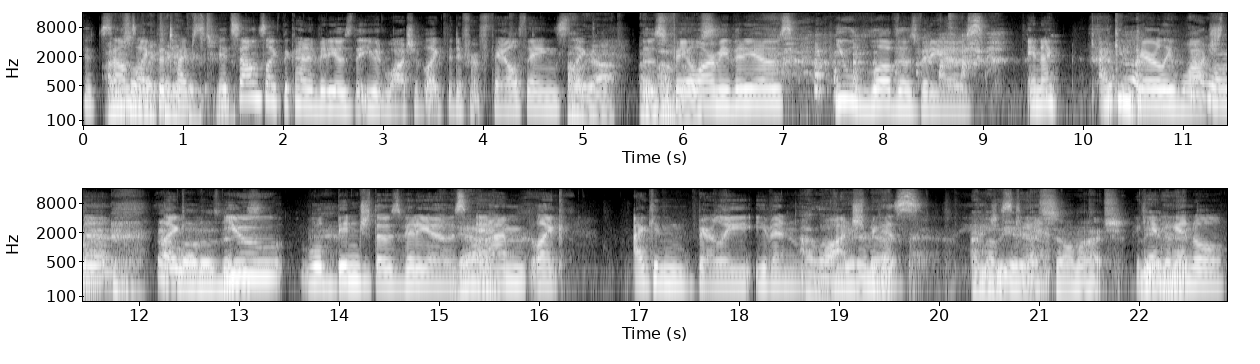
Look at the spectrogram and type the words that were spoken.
It sounds like, like the types. It sounds like the kind of videos that you would watch of like the different fail things, oh, like oh, yeah. Those fail those. army videos. You love those videos, and I, I can barely watch them. it. Like love those videos. you will binge those videos, Yeah. and I'm like, I can barely even I love the watch because I I love the internet so much. I The can't internet- handle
